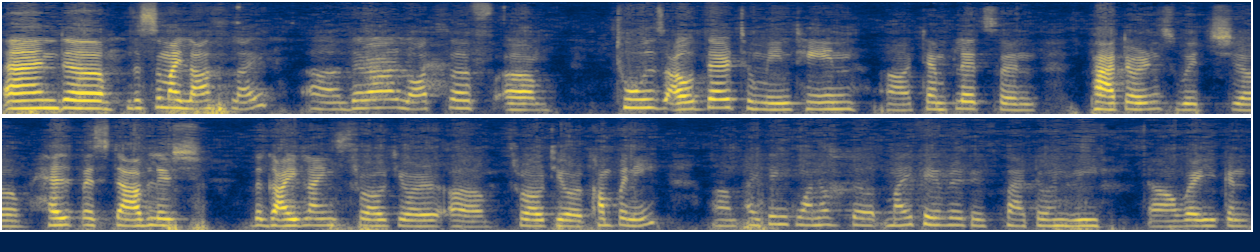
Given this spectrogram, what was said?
And uh, this is my last slide. Uh, there are lots of um, tools out there to maintain uh, templates and patterns which uh, help establish the guidelines throughout your uh, throughout your company. Um, I think one of the, my favorite is Patternry, uh, where you can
